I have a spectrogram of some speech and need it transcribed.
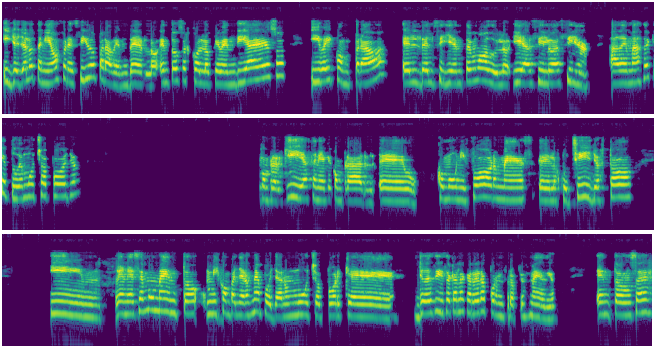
y yo ya lo tenía ofrecido para venderlo. Entonces, con lo que vendía eso, iba y compraba el del siguiente módulo y así lo hacía. Además de que tuve mucho apoyo comprar guías, tenía que comprar eh, como uniformes, eh, los cuchillos, todo. Y en ese momento mis compañeros me apoyaron mucho porque yo decidí sacar la carrera por mis propios medios. Entonces,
